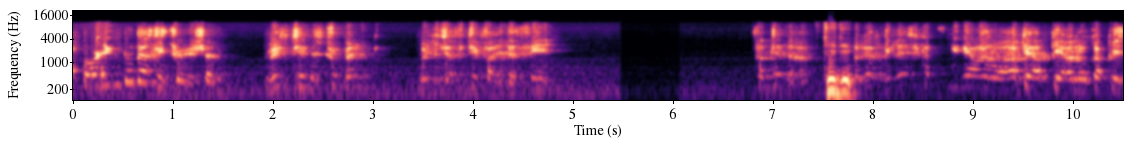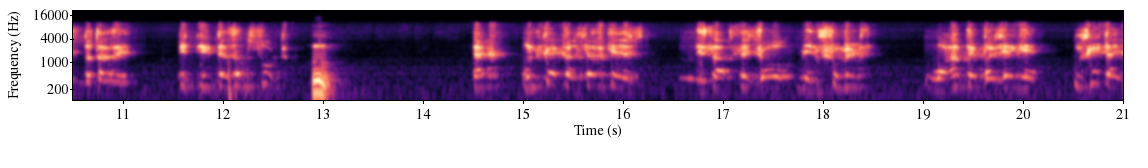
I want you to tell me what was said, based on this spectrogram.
according to the situation which instrument will justify the scene समझे ना? जी जी। अगर विलेज का सीन है और वहाँ पे आप पियानो का पीस बता रहे इट इट डजंट सूट उनके कल्चर के हिसाब से जो इंस्ट्रूमेंट वहाँ पे बजेंगे उसी टाइप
